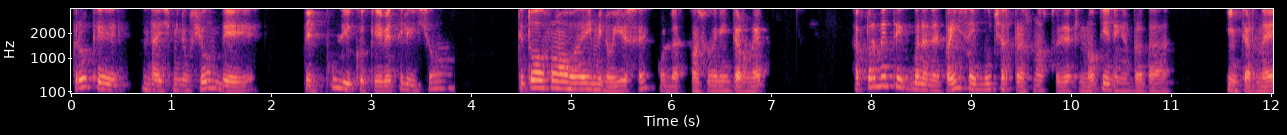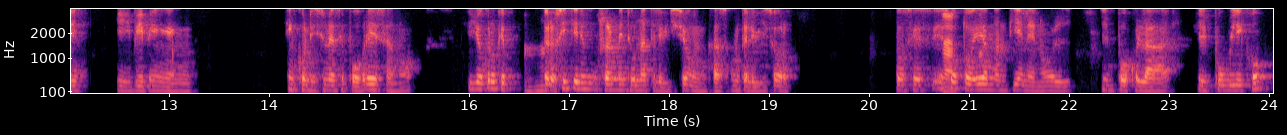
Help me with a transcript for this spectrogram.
Creo que la disminución de, del público que ve televisión de todas formas va a disminuirse con la expansión del Internet. Actualmente, bueno, en el país hay muchas personas todavía que no tienen en verdad Internet y viven en, en condiciones de pobreza, ¿no? Y yo creo que, pero sí tienen usualmente una televisión en casa, un televisor. Entonces, eso todavía mantiene, ¿no? El, un poco la, el público,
